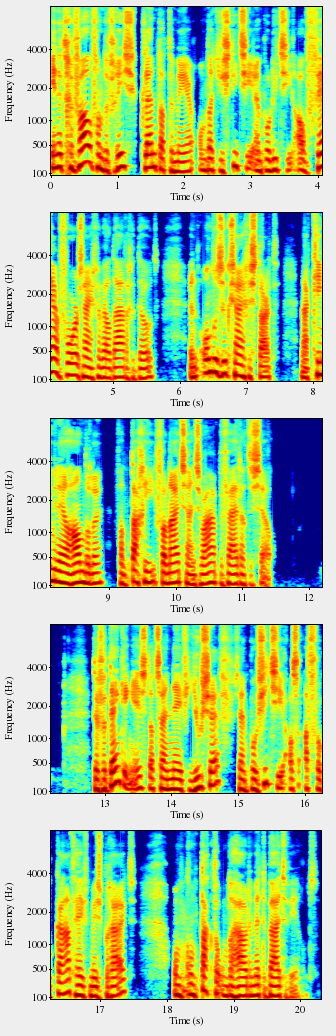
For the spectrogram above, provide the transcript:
In het geval van de Vries klemt dat te meer omdat justitie en politie al ver voor zijn gewelddadige dood een onderzoek zijn gestart naar crimineel handelen van Taghi vanuit zijn zwaar beveiligde cel. De verdenking is dat zijn neef Youssef zijn positie als advocaat heeft misbruikt om contact te onderhouden met de buitenwereld.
